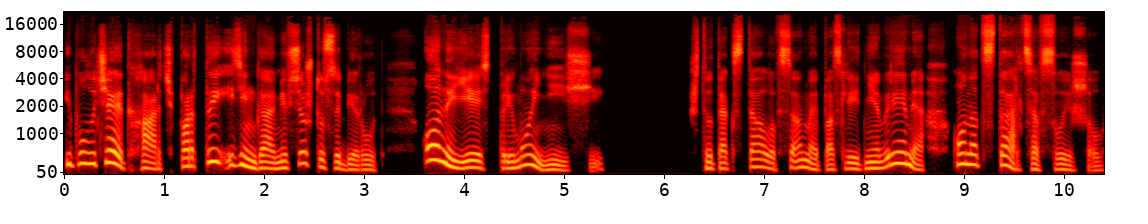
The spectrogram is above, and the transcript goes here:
и получает харч, порты и деньгами все, что соберут. Он и есть прямой нищий. Что так стало в самое последнее время, он от старцев слышал,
